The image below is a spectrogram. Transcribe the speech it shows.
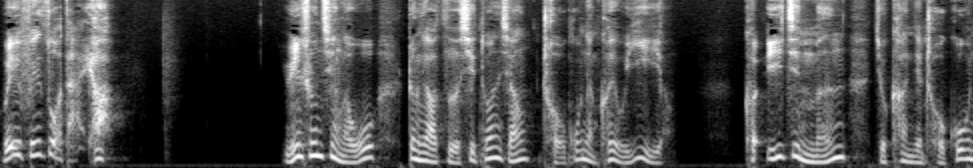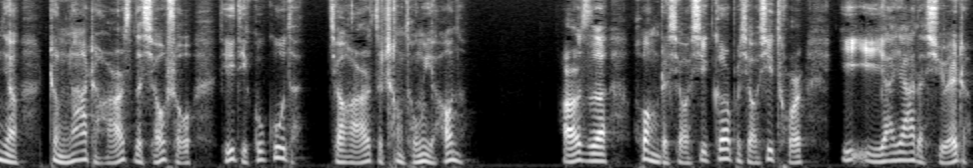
为非作歹呀！云生进了屋，正要仔细端详丑姑娘可有异样，可一进门就看见丑姑娘正拉着儿子的小手，嘀嘀咕咕的教儿子唱童谣呢。儿子晃着小细胳膊、小细腿咿咿呀呀的学着，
